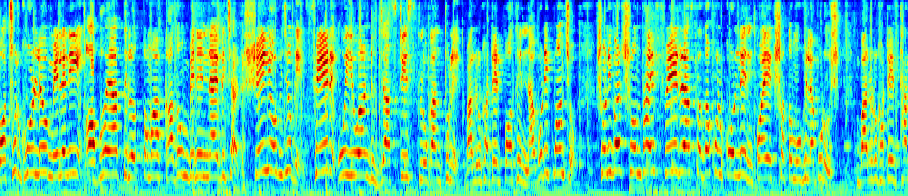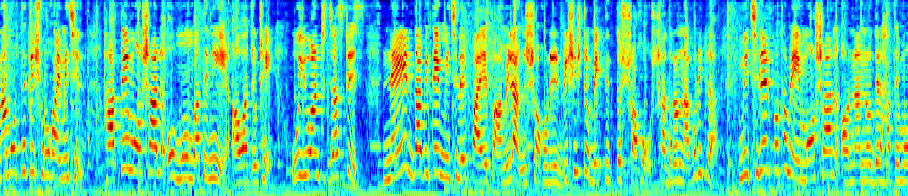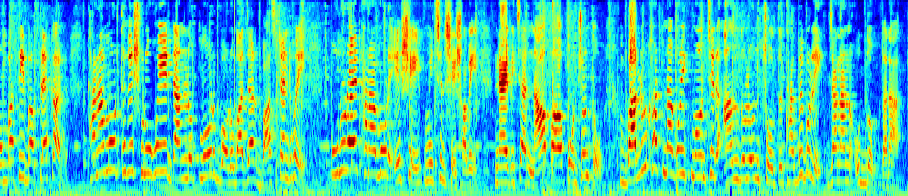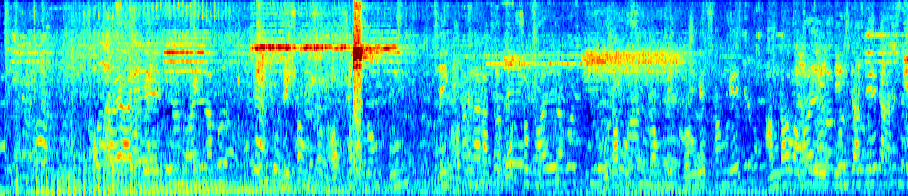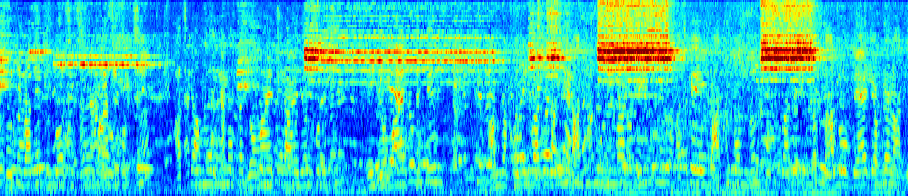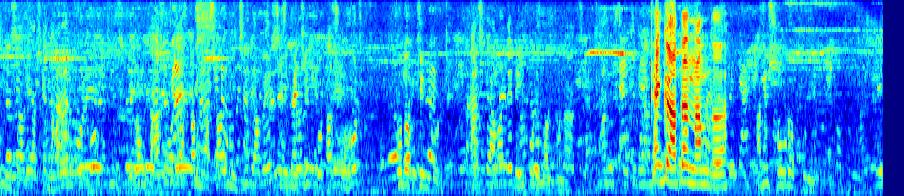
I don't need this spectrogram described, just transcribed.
বছর ঘুরলেও মেলেনি অভয়া তিলোত্তমা কাদম্বিনীর ন্যায় বিচার। সেই অভিযোগে ফের উই ওয়ান্ট জাস্টিস স্লোগান তুলে। বালুরঘাটের পথে নাগরিক মঞ্চ। শনিবার সন্ধ্যায় ফের রাস্তা দখল করলেন কয়েক শত মহিলা পুরুষ। বালুরঘাটের থানামোড় থেকে শুরু হয় মিছিল। হাতে মশাল ও মোমবাতি নিয়ে আওয়াজ ওঠে। We want justice. ন্যায়ের দাবিতে মিছিলের পায়ে পা মিলান শহরের বিশিষ্ট ব্যক্তিত্ব সহ সাধারণ নাগরিকরা। মিছিলের প্রথমে মশাল অন্যান্যদের হাতে মোমবাতি বা প্ল্যাকার্ড। থানামোড় থেকে শুরু হয়ে ডানলোপ মোড়, বড়বাজার বাসস্ট্যান্ড হয়ে পুনরায় থানা মোড় এসে মিছিল শেষ হবে। ন্যায় বিচার না পাওয়া পর্যন্ত বালুরঘাট নাগরিক মঞ্চের আন্দোলন চলতে থাকবে বলে জানান উদ্যোক্তারা। সেই ঘটনার আজকে বর্ষক গোটা পশ্চিমবঙ্গের বঙ্গের সঙ্গে আমরাও আমরা এই দিনটাকে প্রতিবাদের দিবস হিসেবে পালন করছি। আজকে আমরা এখানে একটা জমায়েতের আয়োজন করেছি। এই জমায়েত থেকে আমরা প্রতিবাদের আজকে রাখি পূর্ণিমার দিন। আজকে এই রাখি বন্ধন প্রতিবাদের জন্য কালো ব্যাজ আমরা রাখি হিসাবে আজকে ধারণ করব এবং তারপরে একটা মশাল মিছিল হবে। সেই মিছিল গোটা শহর প্রদক্ষিণ করবে। আজকে আমাদের এই পরিকল্পনা আছে। থ্যাংক ইউ আপনার নাম দাদা? আমি সৌরভ পুণ্য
